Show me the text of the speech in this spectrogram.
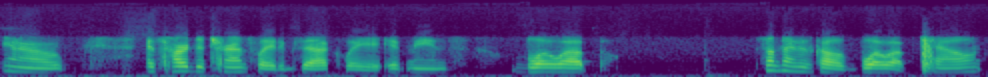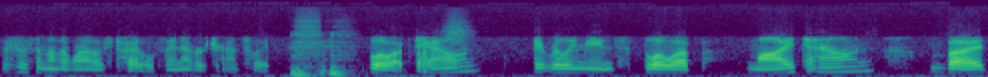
you know, it's hard to translate exactly. It means blow up. Sometimes it's called blow up town. This is another one of those titles they never translate. blow up town. It really means blow up my town, but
